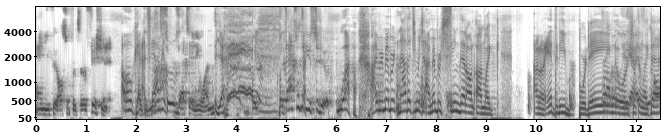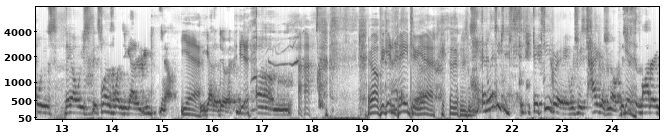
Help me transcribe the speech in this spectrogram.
and you could also preserve fish in it. okay. I did not re- serve that to anyone, yeah. but but that's what they used to do. wow. I remember, now that you mentioned, I remember seeing that on, on like, I don't know, Anthony Bourdain Probably, or yeah, something like that. Always, they always. It's one of those ones you got to, you, you know, Yeah. you got to do it. Yeah. Um, Well, if you're getting paid to, yeah. and leche de tigre, which means tiger's milk, is just Yeah. the modern.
